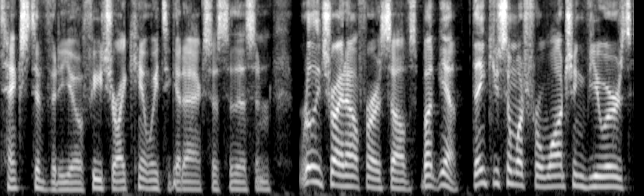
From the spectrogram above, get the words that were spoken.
text to video feature. I can't wait to get access to this and really try it out for ourselves. But yeah, thank you so much for watching, viewers.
